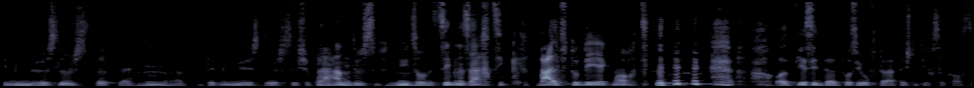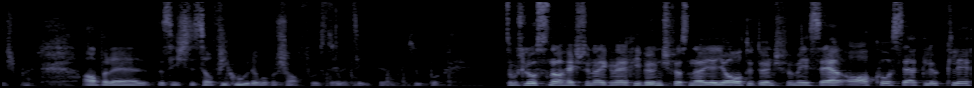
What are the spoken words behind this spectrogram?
die Mimöslers dort. Äh, mhm. Der Mimöslers ist eine Band aus mhm. 1967 Welttournee gemacht. und die sind dort, wo sie auftreten, das ist natürlich so gemeint. Aber äh, das sind so Figuren, die wir schaffen aus dieser Zeit. Ja. Super. Zum Schluss noch, hast du noch irgendwelche Wünsche für das neue Jahr? Du tönst für mich sehr angekommen, sehr glücklich.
